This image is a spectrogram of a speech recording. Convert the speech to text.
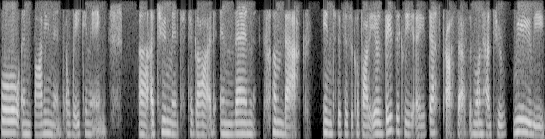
full embodiment awakening uh, attunement to God and then come back into the physical body. It was basically a death process, and one had to really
